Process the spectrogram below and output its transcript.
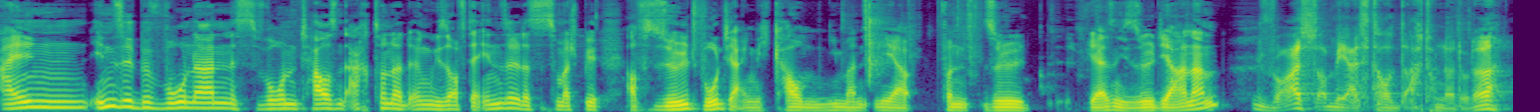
allen Inselbewohnern. Es wohnen 1800 irgendwie so auf der Insel. Das ist zum Beispiel auf Sylt wohnt ja eigentlich kaum niemand mehr von Sylt. Wie heißen die Syltianern? Was? Mehr als 1800, oder?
